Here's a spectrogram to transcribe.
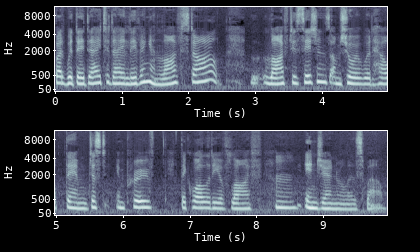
but with their day to day living and lifestyle, life decisions, I'm sure it would help them just improve the quality of life in general as well.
